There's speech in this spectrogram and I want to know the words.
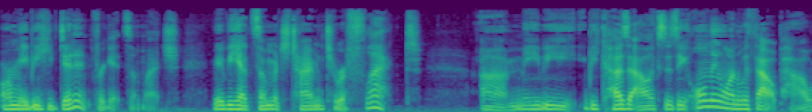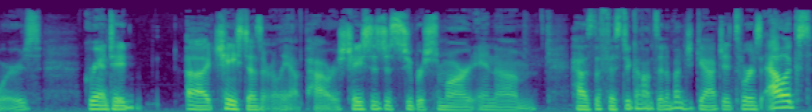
Or maybe he didn't forget so much. Maybe he had so much time to reflect. Uh, maybe because Alex is the only one without powers. Granted, uh, Chase doesn't really have powers. Chase is just super smart and um, has the fistigons and a bunch of gadgets, whereas Alex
